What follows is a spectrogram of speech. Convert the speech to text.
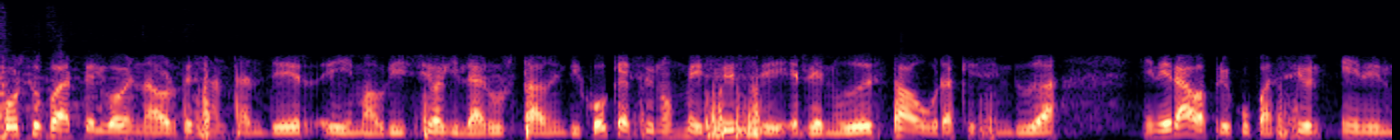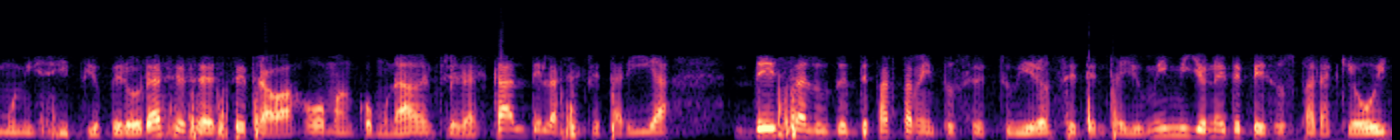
Por su parte, el gobernador de Santander, eh, Mauricio Aguilar Hurtado, indicó que hace unos meses se reanudó esta obra que sin duda generaba preocupación en el municipio, pero gracias a este trabajo mancomunado entre el alcalde, la Secretaría de Salud del departamento se obtuvieron 71 mil millones de pesos para que hoy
